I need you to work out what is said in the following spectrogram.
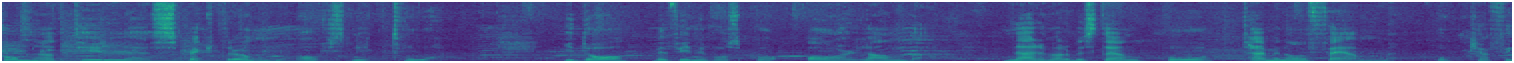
välkomna till Spektrum avsnitt 2. Idag befinner vi oss på Arlanda, närmare bestämt på Terminal 5 och Café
